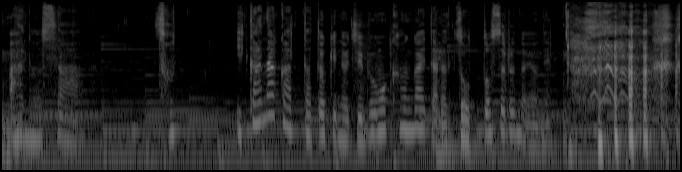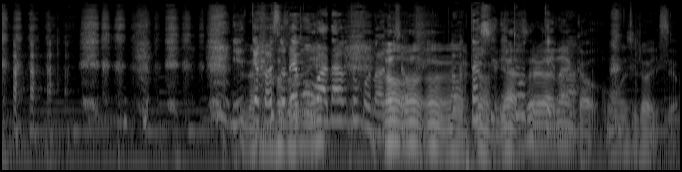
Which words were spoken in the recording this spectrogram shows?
うんーあのさそ行かなかった時の自分を考えたらゾッとするのよね。ねだからそれも笑うとこなんでしょ、うんうんうんうん。私にとっては。それはなんか面白いですよ。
